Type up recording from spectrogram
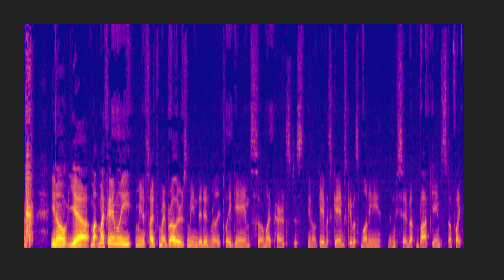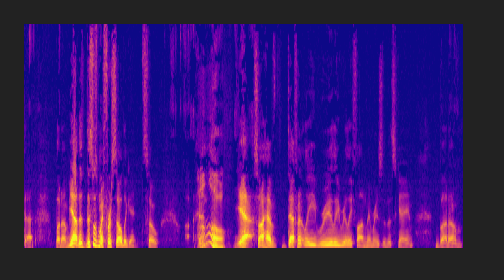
you know, yeah. My, my family. I mean, aside from my brothers, I mean, they didn't really play games. So my parents just, you know, gave us games, gave us money, and we saved up and bought games and stuff like that. But um, yeah, this, this was my first Zelda game. So and- Oh, yeah, so I have definitely really, really fond memories of this game. But um,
